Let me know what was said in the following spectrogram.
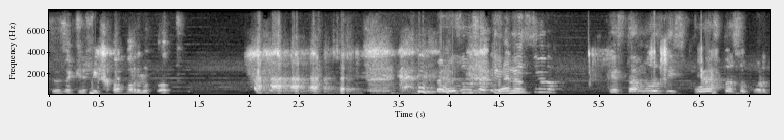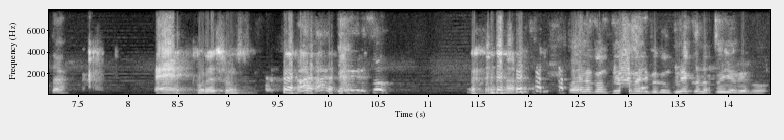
se sacrificó por nosotros. Pero es un sacrificio que estamos dispuestos a soportar. Eh, por eso. Ah, ya regresó. bueno, concluye, Felipe, concluye con lo tuyo, viejo.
